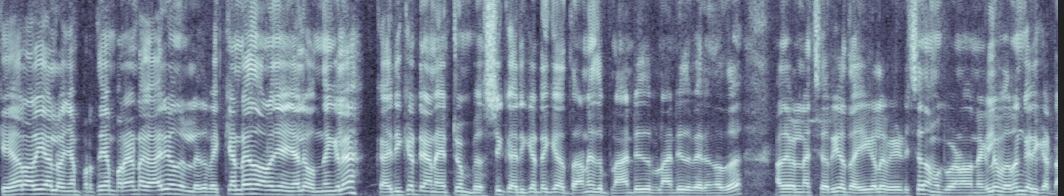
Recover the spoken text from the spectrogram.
കെയർ അറിയാമല്ലോ ഞാൻ പ്രത്യേകം പറയേണ്ട കാര്യമൊന്നുമില്ല. ഇത് വെക്കേണ്ടതെന്ന് പറഞ്ഞു കഴിഞ്ഞാൽ ഒന്നെങ്കിൽ കരിക്കട്ടയാണ് ഏറ്റവും ബെസ്റ്റ് കരിക്കട്ടയ്ക്കകത്താണ് ഇത് പ്ലാന്റ് ചെയ്ത് പ്ലാന്റ് ചെയ്ത് വരുന്നത്. അതേപോലെ തന്നെ ചെറിയ തൈകൾ മേടിച്ച് നമുക്ക് വേണമെന്നുണ്ടെങ്കിൽ വെറും കരിക്കട്ട.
